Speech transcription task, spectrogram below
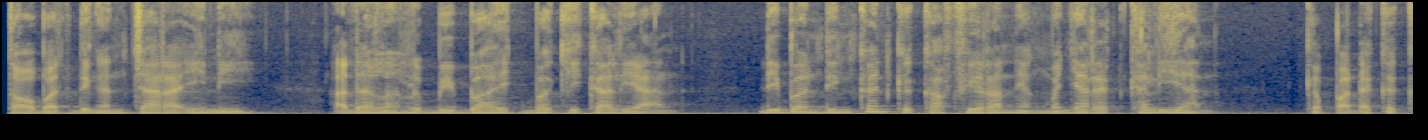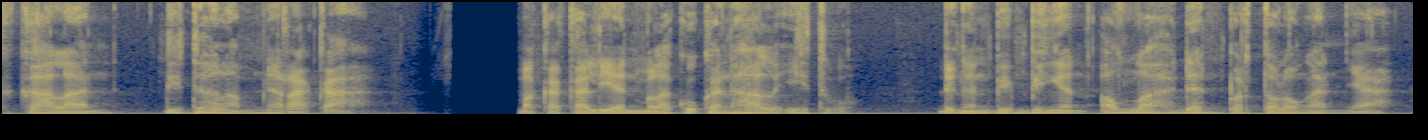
Taubat dengan cara ini adalah lebih baik bagi kalian dibandingkan kekafiran yang menyeret kalian kepada kekekalan di dalam neraka. Maka kalian melakukan hal itu dengan bimbingan Allah dan pertolongannya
